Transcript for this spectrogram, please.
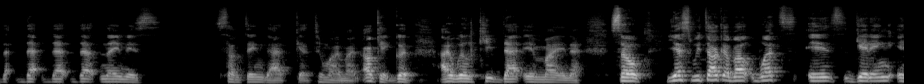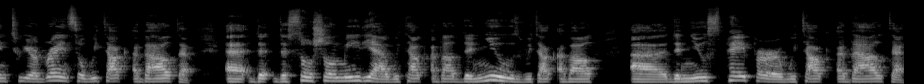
that that that, that name is something that get to my mind. Okay good. I will keep that in mind. So yes we talk about what is getting into your brain. So we talk about uh, the, the social media. We talk about the news. We talk about uh, the newspaper. We talk about uh,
